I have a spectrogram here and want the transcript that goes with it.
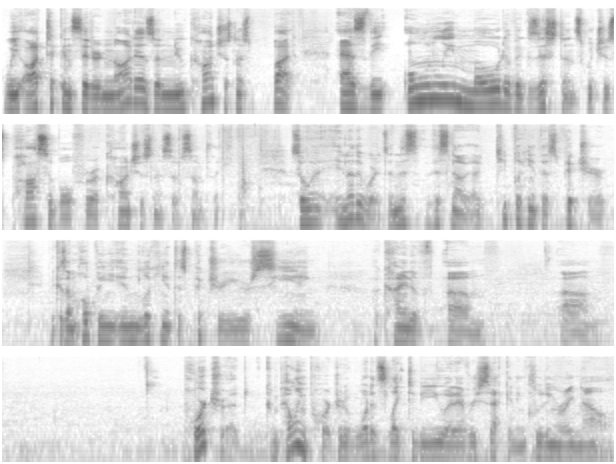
we ought to consider not as a new consciousness, but as the only mode of existence which is possible for a consciousness of something. So, in other words, and this this now I keep looking at this picture because I'm hoping in looking at this picture you're seeing a kind of um, um, portrait, compelling portrait of what it's like to be you at every second, including right now.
